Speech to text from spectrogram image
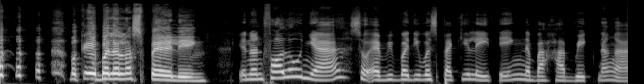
Magkaiba lang ng spelling. In-unfollow niya, so everybody was speculating na baka break na nga.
